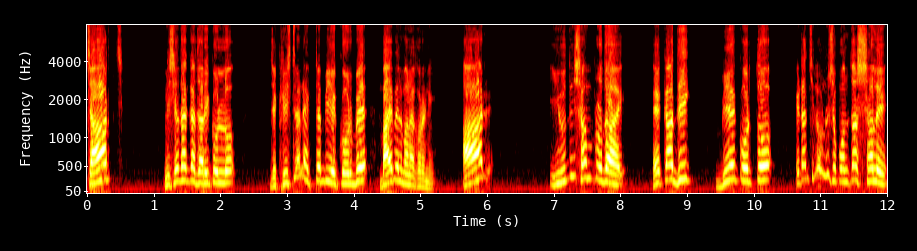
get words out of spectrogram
চার্চ নিষেধাজ্ঞা জারি করল যে খ্রিস্টান একটা বিয়ে করবে, বাইবেল মানা করেনি। আর ইহুদি সম্প্রদায় একাধিক বিয়ে করত। এটা ছিল উনিশশো পঞ্চাশ সালে,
